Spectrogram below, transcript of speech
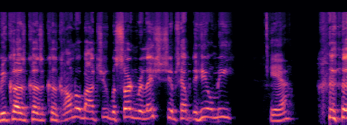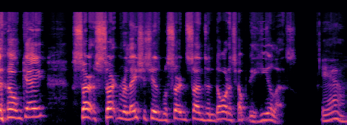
because because because I don't know about you, but certain relationships help to heal me. Yeah. okay, Cer- certain relationships with certain sons and daughters help to heal us. Yeah.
